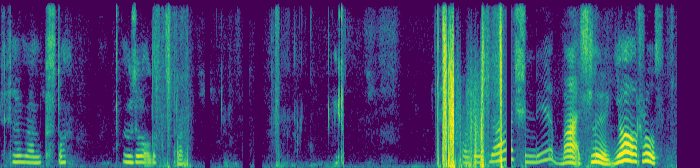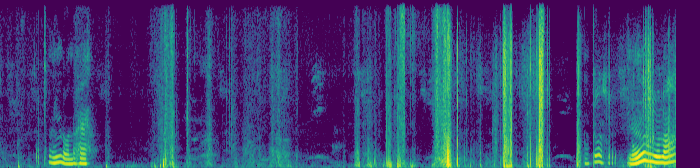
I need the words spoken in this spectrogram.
Sesini ben kıstım. Güzel oldu. Tamam. Arkadaşlar şimdi başlıyoruz. Oyun dondu ha. Arkadaşlar ne oluyor la?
